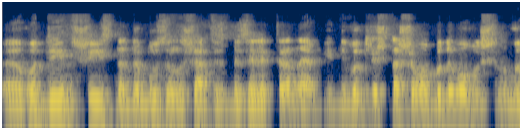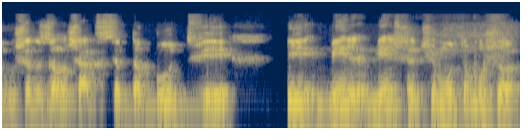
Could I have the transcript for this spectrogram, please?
годин, 6 на добу залишатись без електроенергії. Не виключно, що ми будемо вимушені- залишатися добу, дві і біль, більше. Чому? Тому що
